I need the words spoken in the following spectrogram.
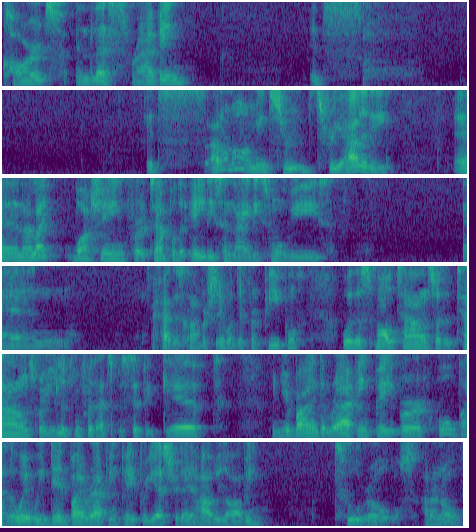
cards and less wrapping, it's it's I don't know. I mean, it's it's reality, and I like watching, for example, the '80s and '90s movies. And I've had this conversation with different people. With the small towns or the towns where you're looking for that specific gift, when you're buying the wrapping paper. Oh, by the way, we did buy wrapping paper yesterday at Hobby Lobby, two rolls. I don't know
